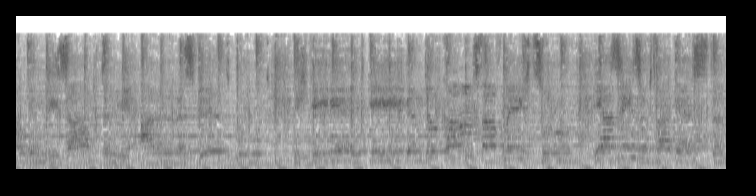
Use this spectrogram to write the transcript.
Augen, die sagten mir, alles wird gut. Ich geh dir entgegen, du kommst auf mich zu. Ja, Sehnsucht war gestern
